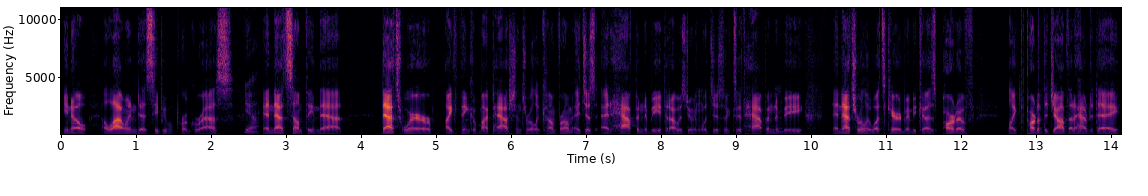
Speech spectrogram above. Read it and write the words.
you know allowing to see people progress, Yeah. and that's something that that's where I think of my passions really come from. It just it happened to be that I was doing logistics. It happened to Mm. be, and that's really what's carried me because part of like part of the job that I have today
